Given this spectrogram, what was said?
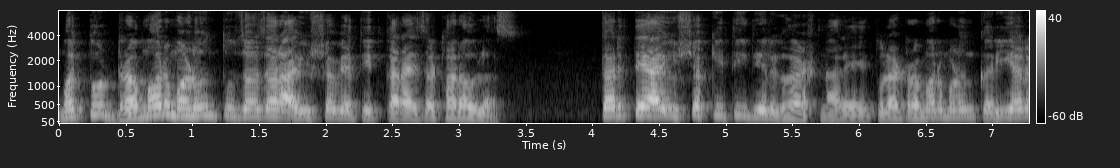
मग तू ड्रमर म्हणून तुझं जर आयुष्य व्यतीत करायचं ठरवलंस तर ते आयुष्य किती दीर्घ असणार आहे? तुला ड्रमर म्हणून करिअर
